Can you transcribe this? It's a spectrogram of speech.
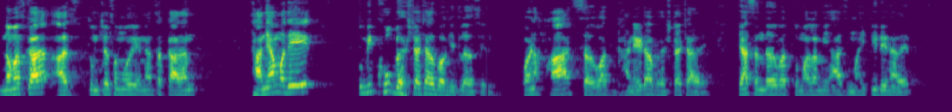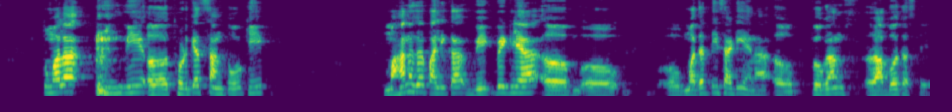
नमस्कार आज तुमच्यासमोर येण्याचं कारण ठाण्यामध्ये तुम्ही खूप भ्रष्टाचार बघितलं असेल पण हा सर्वात घाणेरडा भ्रष्टाचार आहे. त्या संदर्भात तुम्हाला मी आज माहिती देणार आहे. तुम्हाला मी थोडक्यात सांगतो की महानगरपालिका वेगवेगळ्या मदतीसाठी आहे ना प्रोग्राम्स राबवत असते.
